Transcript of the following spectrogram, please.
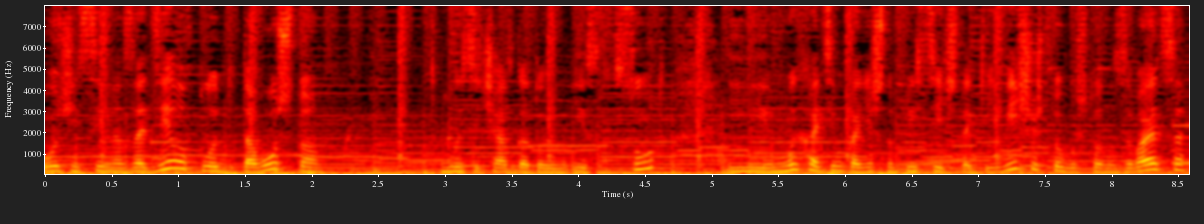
Очень сильно задело, вплоть до того, что мы сейчас готовим иск в суд – и мы хотим, конечно, пресечь такие вещи, чтобы, что называется,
